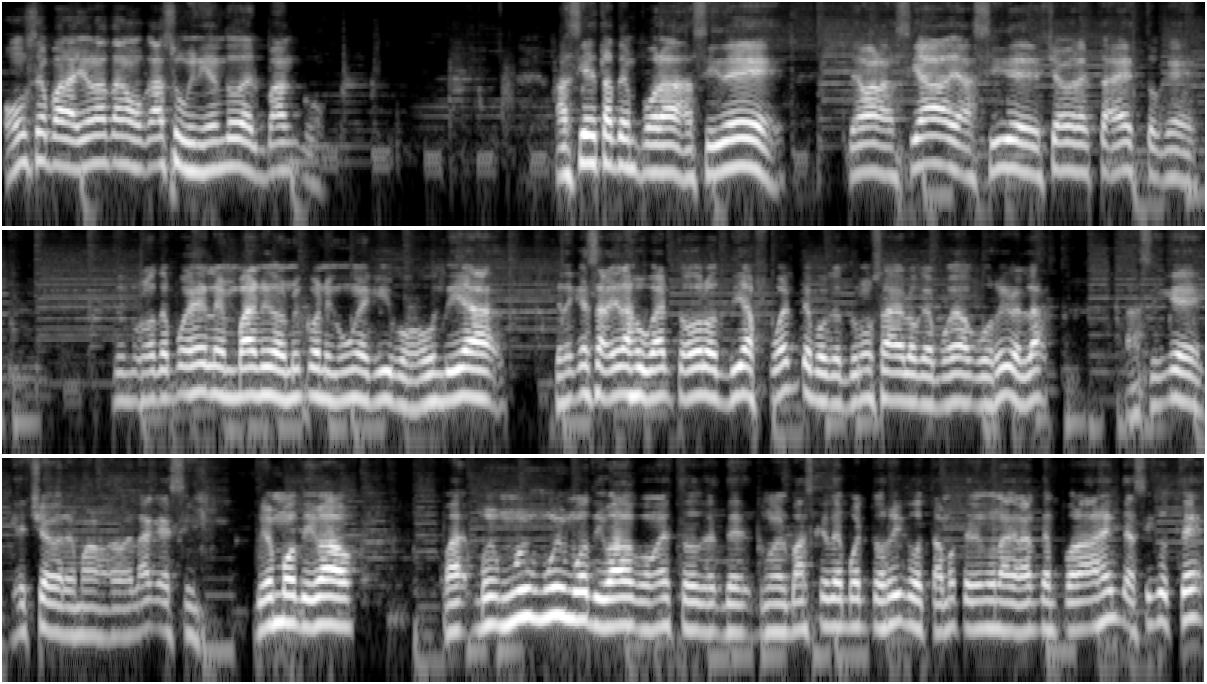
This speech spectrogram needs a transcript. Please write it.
11 para Jonathan Ocaso viniendo del banco. Así esta temporada, así de, de balanceada y así de chévere está esto que no te puedes ir en bar ni dormir con ningún equipo. Un día tienes que salir a jugar todos los días fuerte porque tú no sabes lo que puede ocurrir, ¿verdad? Así que qué chévere, hermano. De verdad que sí. Bien motivado. Muy, muy, motivado con esto, con el básquet de Puerto Rico. Estamos teniendo una gran temporada, gente. Así que usted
